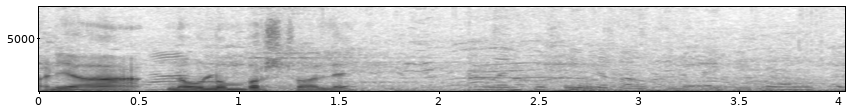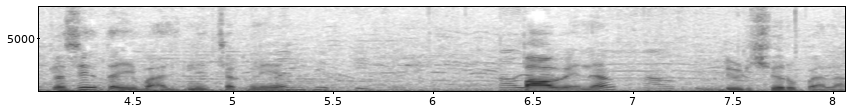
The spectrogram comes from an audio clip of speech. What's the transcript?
आणि हा नऊ नंबर स्टॉल आहे. कशी आहे ताई? भाजणी चटणी आहे? पाव आहे ना? दीडशे रुपयाला.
